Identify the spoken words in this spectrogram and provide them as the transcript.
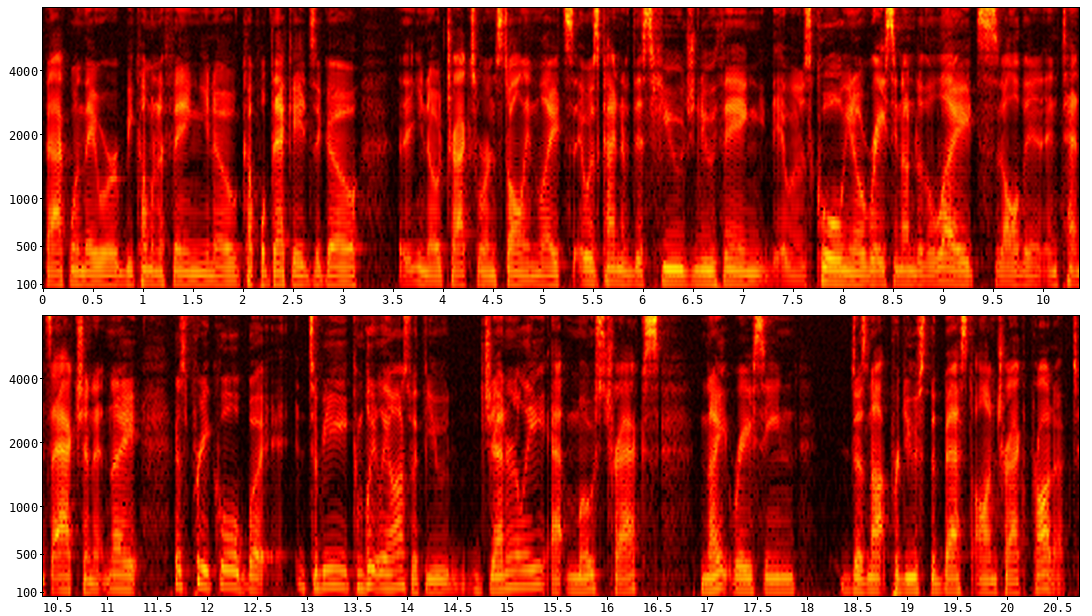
back when they were becoming a thing, you know, a couple decades ago. uh, You know, tracks were installing lights. It was kind of this huge new thing. It was cool, you know, racing under the lights, all the intense action at night. It was pretty cool. But to be completely honest with you, generally at most tracks, night racing does not produce the best on track product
